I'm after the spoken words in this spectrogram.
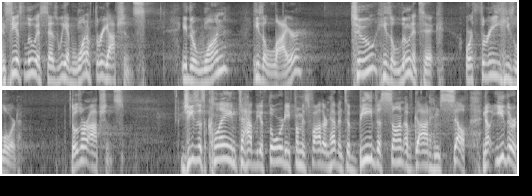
And C.S. Lewis says we have one of three options. Either one, he's a liar, two, he's a lunatic, or three, he's Lord. Those are our options. Jesus claimed to have the authority from his Father in heaven to be the Son of God himself. Now, either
